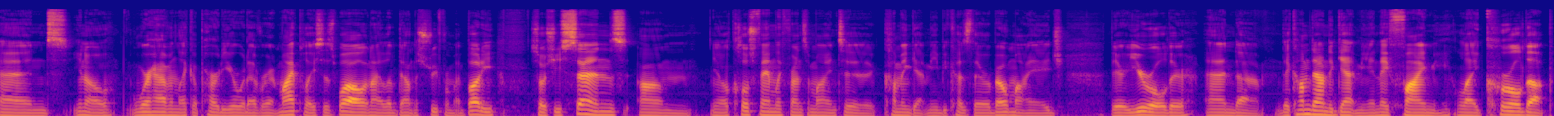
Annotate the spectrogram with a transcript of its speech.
And, you know, we're having like a party or whatever at my place as well. And I live down the street from my buddy. So she sends, um, you know, close family friends of mine to come and get me because they're about my age. They're a year older, and uh, they come down to get me, and they find me like curled up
